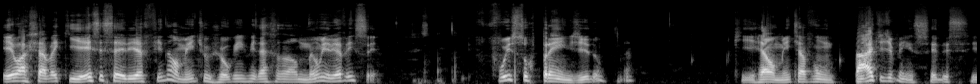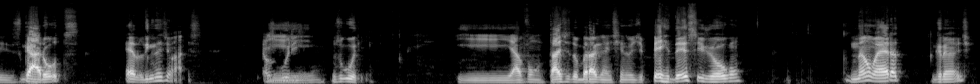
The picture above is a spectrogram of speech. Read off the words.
Eu achava que esse seria finalmente o jogo em que o Internacional não iria vencer. Fui surpreendido, né? Que realmente a vontade de vencer desses garotos é linda demais. É os e... guri. Os guri. E a vontade do Bragantino de perder esse jogo não era grande,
